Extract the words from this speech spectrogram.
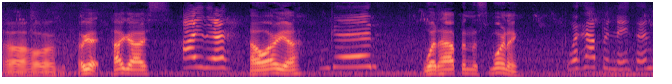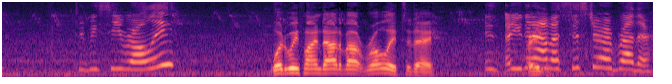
Oh, hold on. Okay, hi guys. Hi there. How are ya? I'm good. What happened this morning? What happened, Nathan? Did we see Rolly? What did we find out about Rolly today? Is, are you gonna Are you- have a sister or brother?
